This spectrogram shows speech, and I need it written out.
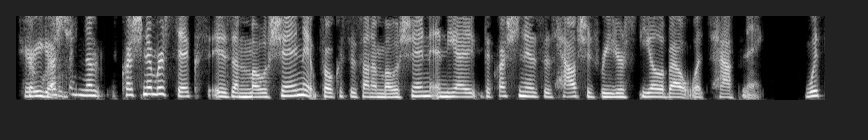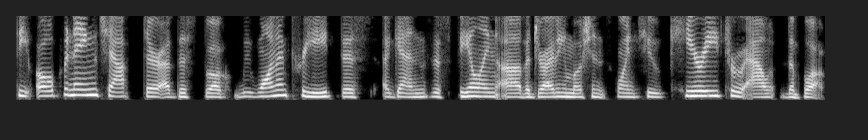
Here so you question, go. Num- question number six is emotion. It focuses on emotion. And the, the question is, is how should readers feel about what's happening? With the opening chapter of this book, we want to create this, again, this feeling of a driving emotion that's going to carry throughout the book.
